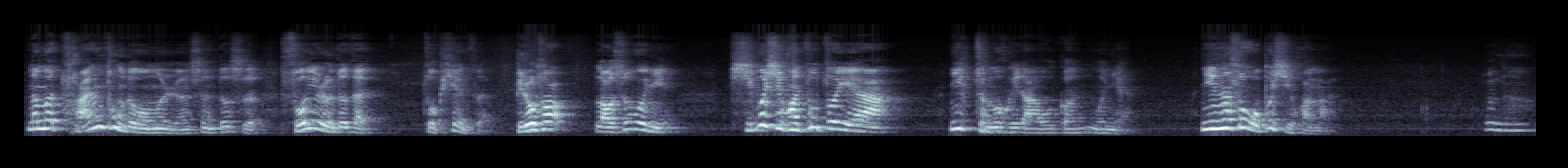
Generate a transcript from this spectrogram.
那么传统的我们人生都是所有人都在做骗子。比如说，老师问你喜不喜欢做作业啊？你怎么回答？我刚问你，你能说我不喜欢吗？不能，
